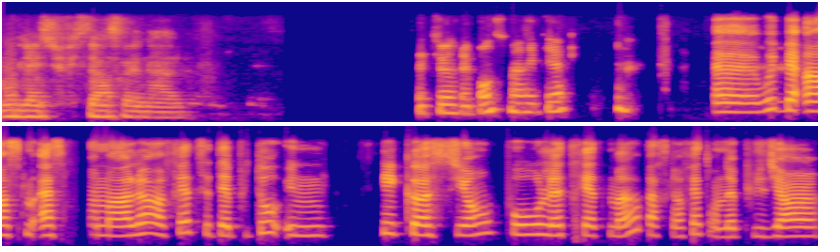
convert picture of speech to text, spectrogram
Niveau de l'insuffisance rénale. As-tu une réponse, Marie-Pierre? Euh, oui, bien, à ce moment-là, en fait, c'était plutôt une précaution pour le traitement parce qu'en fait, on a plusieurs,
